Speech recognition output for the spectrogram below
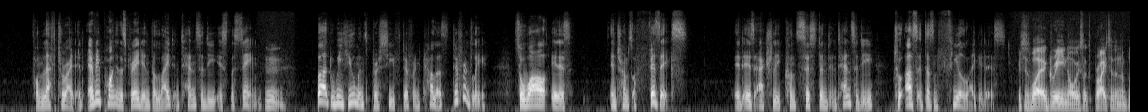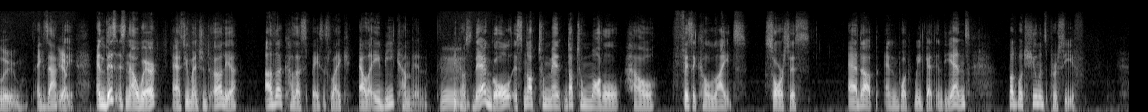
from left to right. At every point in this gradient, the light intensity is the same. Mm. But we humans perceive different colors differently. So while it is in terms of physics, it is actually consistent intensity. To us, it doesn't feel like it is. Which is why a green always looks brighter than a blue. Exactly. Yeah. And this is now where, as you mentioned earlier, other color spaces like LAB come in. Mm. Because their goal is not to, not to model how physical light sources add up and what we get in the end, but what humans perceive.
